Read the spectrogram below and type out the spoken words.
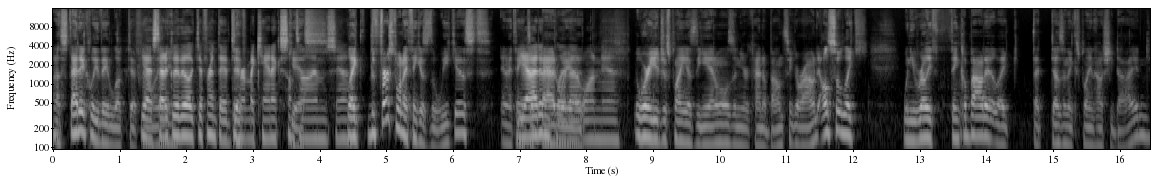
Aesthetically, they look differently. Mm-hmm. Yeah, aesthetically they look different. They have Diff- different mechanics Yes. sometimes. Yeah. Like the first one, I think is the weakest, and I think yeah, it's a I didn't bad play way that to, one. Yeah. where you're just playing as the animals and you're kind of bouncing around. Also, like when you really think about it, like that doesn't explain how she died.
